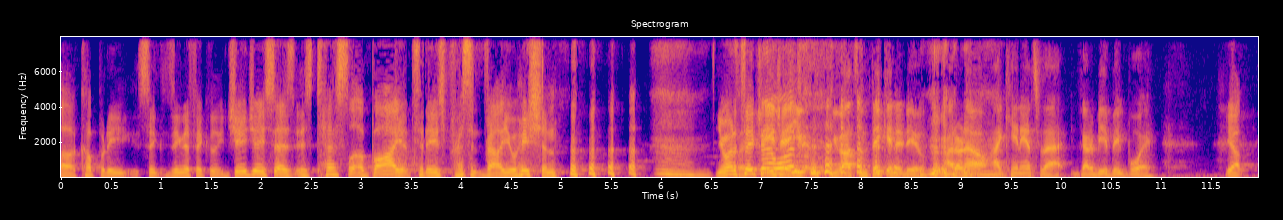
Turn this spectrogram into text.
uh, company significantly. JJ says, "Is Tesla a buy at today's present valuation?" you want to take JJ, that one? you, you got some thinking to do. I don't know. I can't answer that. You got to be a big boy. Yep.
